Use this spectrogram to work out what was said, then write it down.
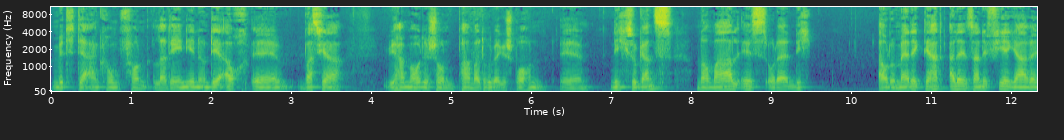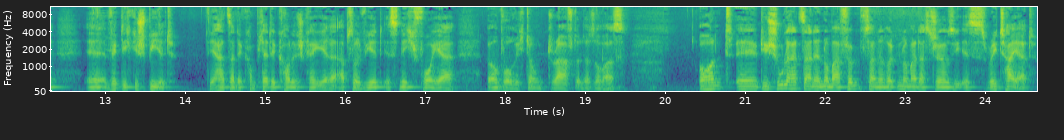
mit der Ankunft von Ladanien und der auch, äh, was ja, wir haben heute schon ein paar Mal drüber gesprochen, äh, nicht so ganz normal ist oder nicht automatic, der hat alle seine vier Jahre äh, wirklich gespielt. Der hat seine komplette College-Karriere absolviert, ist nicht vorher irgendwo Richtung Draft oder sowas. Und äh, die Schule hat seine Nummer 5, seine Rückennummer, das Jersey ist retired.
